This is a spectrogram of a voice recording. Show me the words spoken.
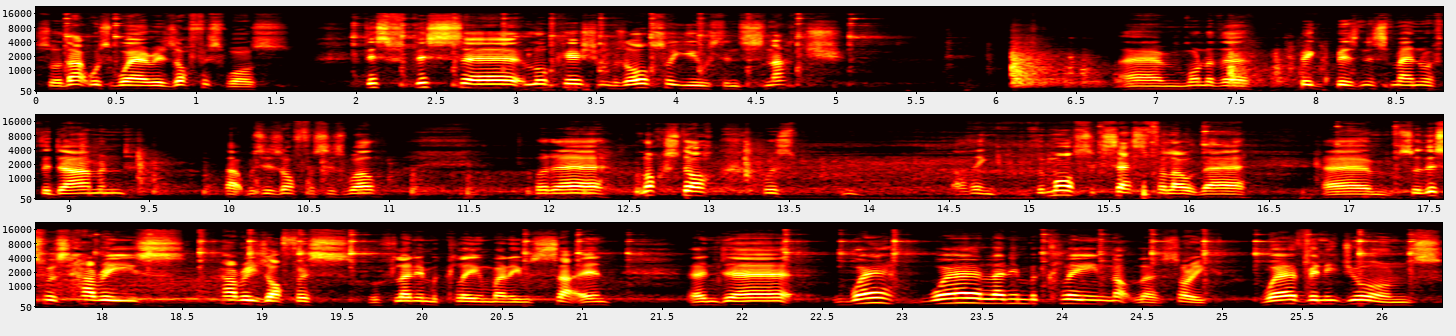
So that was where his office was. This this uh, location was also used in Snatch. Um, one of the big businessmen with the diamond, that was his office as well. But uh, Lockstock was, I think, the most successful out there. Um, so this was Harry's Harry's office with Lenny McLean when he was sat in, and uh, where where Lenny McLean, not sorry, where Vinnie Jones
